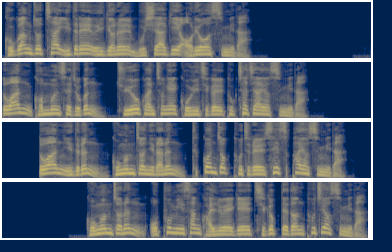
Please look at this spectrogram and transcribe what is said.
국왕조차 이들의 의견을 무시하기 어려웠습니다. 또한 권문세족은 주요 관청의 고위직을 독차지하였습니다. 또한 이들은 공음전이라는 특권적 토지를 세습하였습니다. 공음전은 오품 이상 관료에게 지급되던 토지였습니다.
